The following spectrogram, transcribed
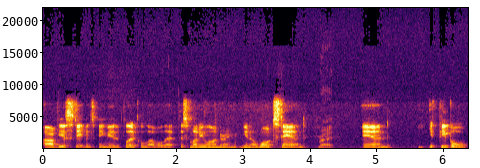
obvious statements being made at the political level that this money laundering, you know, won't stand. Right. And if people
